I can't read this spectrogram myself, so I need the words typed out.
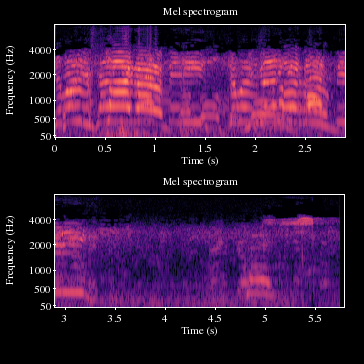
Give her a slide, Adam! Give her a slide, Adam! Thank God.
